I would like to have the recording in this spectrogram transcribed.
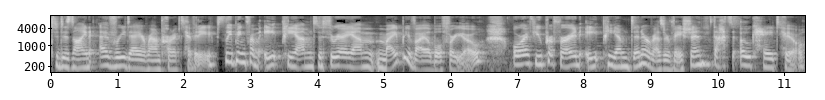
to design every day around productivity. Sleeping from 8 p.m. to 3 a.m. might be viable for you. Or if you prefer an 8 p.m. dinner reservation, that's okay too.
